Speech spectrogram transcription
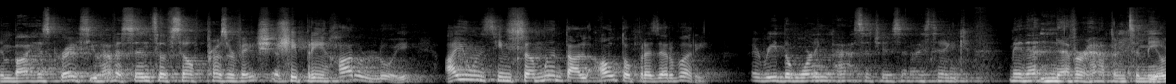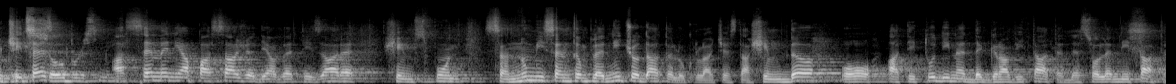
And by his grace, you have a sense of self preservation. Și prin harul lui ai un simțământ al autoprezervării. I read the warning passages and I think, may that never happen to me. Eu It citesc sobers me. asemenea pasaje de avertizare și îmi spun să nu mi se întâmple niciodată lucrul acesta și îmi dă o atitudine de gravitate, de solemnitate.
